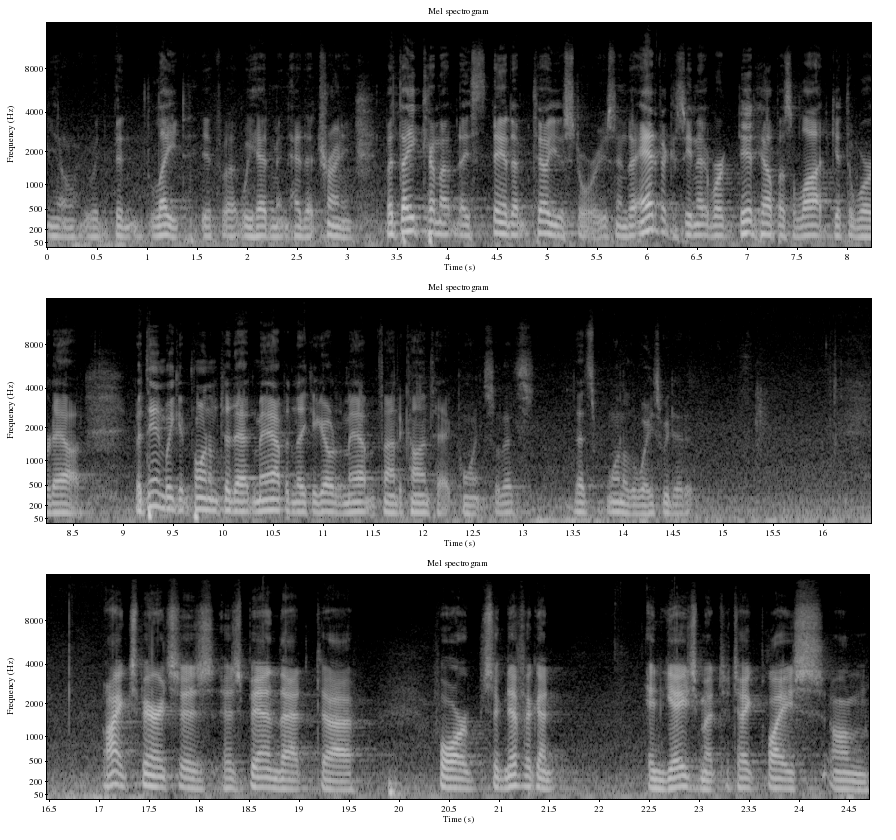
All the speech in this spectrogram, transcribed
You know, it would have been late if uh, we hadn't had that training. But they come up, they stand up and tell you stories. And the advocacy network did help us a lot get the word out. But then we could point them to that map and they could go to the map and find a contact point. So that's, that's one of the ways we did it. My experience is, has been that uh, for significant engagement to take place on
